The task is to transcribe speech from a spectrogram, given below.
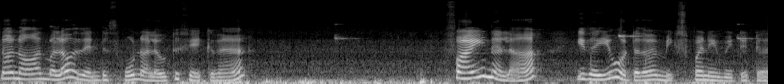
நான் நார்மலாக ஒரு ரெண்டு ஸ்பூன் அளவுக்கு சேர்க்குறேன். ஃபைனலாக இதையும் ஒரு தடவை மிக்ஸ் பண்ணி விட்டுட்டு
